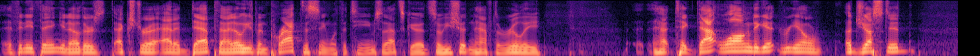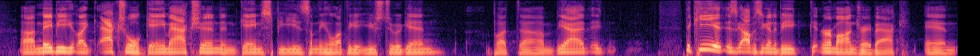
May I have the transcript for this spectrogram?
If anything, you know, there's extra added depth. And I know he's been practicing with the team, so that's good. So he shouldn't have to really take that long to get you know adjusted. Uh, maybe like actual game action and game speed is something he'll have to get used to again. But um, yeah, it, the key is obviously going to be getting Rhamondre back, and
